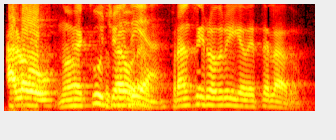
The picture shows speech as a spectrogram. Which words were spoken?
Aló. Nos escucha ahora. Francis Rodríguez de este lado.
